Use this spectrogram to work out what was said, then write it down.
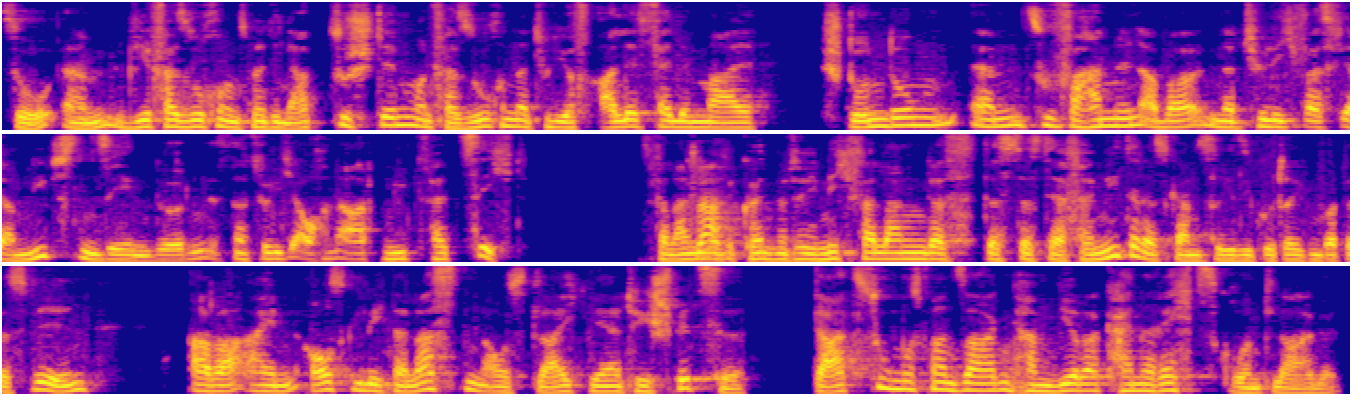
So, ähm, wir versuchen uns mit denen abzustimmen und versuchen natürlich auf alle Fälle mal Stundungen ähm, zu verhandeln, aber natürlich, was wir am liebsten sehen würden, ist natürlich auch eine Art Mietverzicht. Das verlangen wir könnten natürlich nicht verlangen, dass, dass, dass der Vermieter das ganze Risiko trägt, um Gottes Willen. Aber ein ausgeglichener Lastenausgleich wäre natürlich spitze. Dazu muss man sagen, haben wir aber keine Rechtsgrundlage.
